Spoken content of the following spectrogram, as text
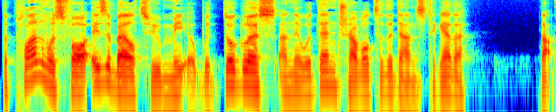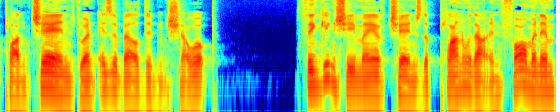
The plan was for Isabelle to meet up with Douglas and they would then travel to the dance together. That plan changed when Isabelle didn't show up. Thinking she may have changed the plan without informing him,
